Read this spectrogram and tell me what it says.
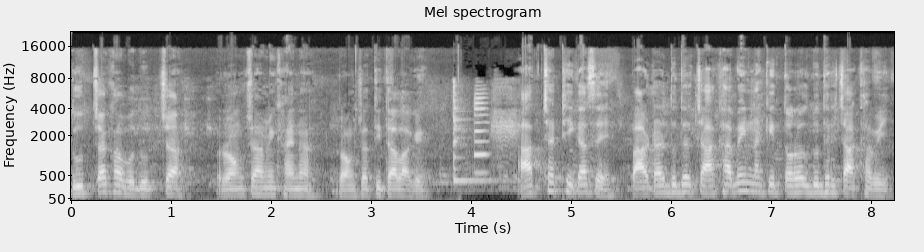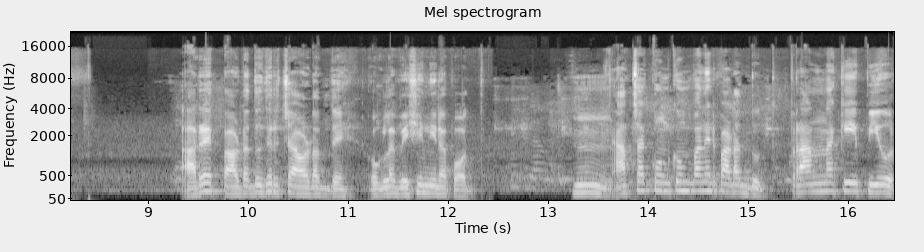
দুধ চা খাব দুধ চা রং চা আমি খাই না। রং চা তিতা লাগে। আচ্ছা ঠিক আছে। পাউডার দুধের চা খাবি নাকি তরল দুধের চা খাবি? আরে পাউডার দুধের চা অর্ডার দে। ওগুলা বেশি নিরাপদ। হুম আচ্ছা কোন কোম্পানির পাউডার দুধ? প্রাণ নাকি পিওর?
